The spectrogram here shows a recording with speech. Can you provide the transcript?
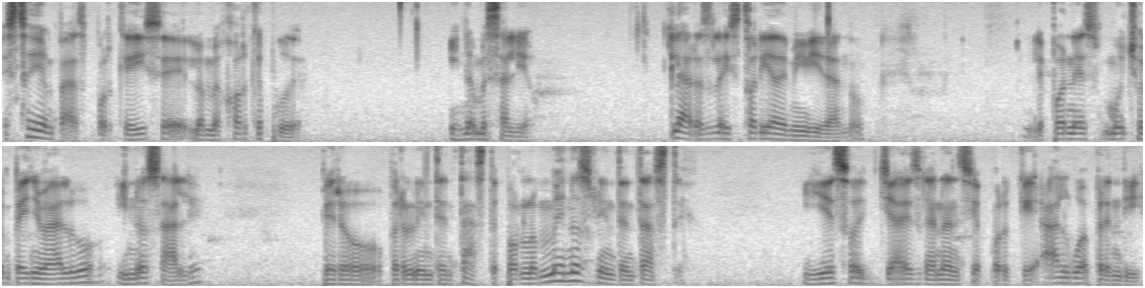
estoy en paz porque hice lo mejor que pude y no me salió. Claro, es la historia de mi vida, ¿no? Le pones mucho empeño a algo y no sale, pero, pero lo intentaste, por lo menos lo intentaste. Y eso ya es ganancia porque algo aprendí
